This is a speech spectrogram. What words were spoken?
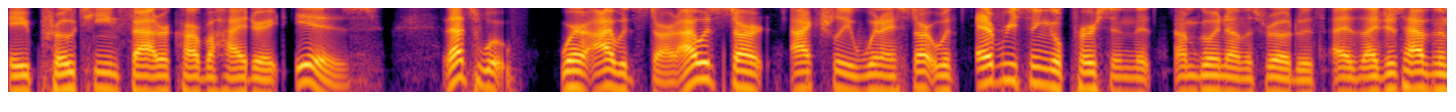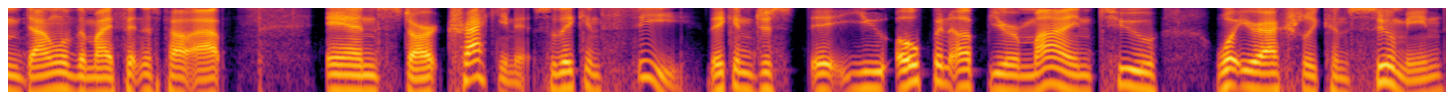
a protein, fat, or carbohydrate is? That's what where I would start. I would start actually when I start with every single person that I'm going down this road with, as I just have them download the MyFitnessPal app and start tracking it so they can see. They can just, it, you open up your mind to what you're actually consuming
